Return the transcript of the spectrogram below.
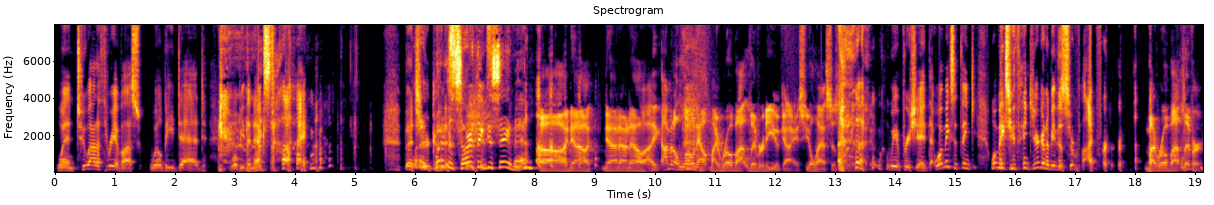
when two out of three of us will be dead will be the next time that what you're a, What a bizarre thing to say, man. Oh, no, no, no, no. I, am going to loan out my robot liver to you guys. You'll last as long as I do. we appreciate that. What makes it think? What makes you think you're going to be the survivor? my robot liver.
